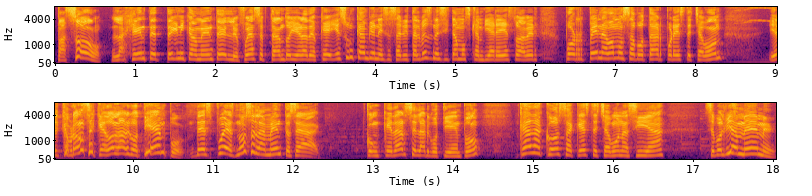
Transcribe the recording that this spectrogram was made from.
pasó. La gente técnicamente le fue aceptando y era de, ok, es un cambio necesario y tal vez necesitamos cambiar esto. A ver, por pena vamos a votar por este chabón. Y el cabrón se quedó largo tiempo. Después, no solamente, o sea, con quedarse largo tiempo, cada cosa que este chabón hacía se volvía meme.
